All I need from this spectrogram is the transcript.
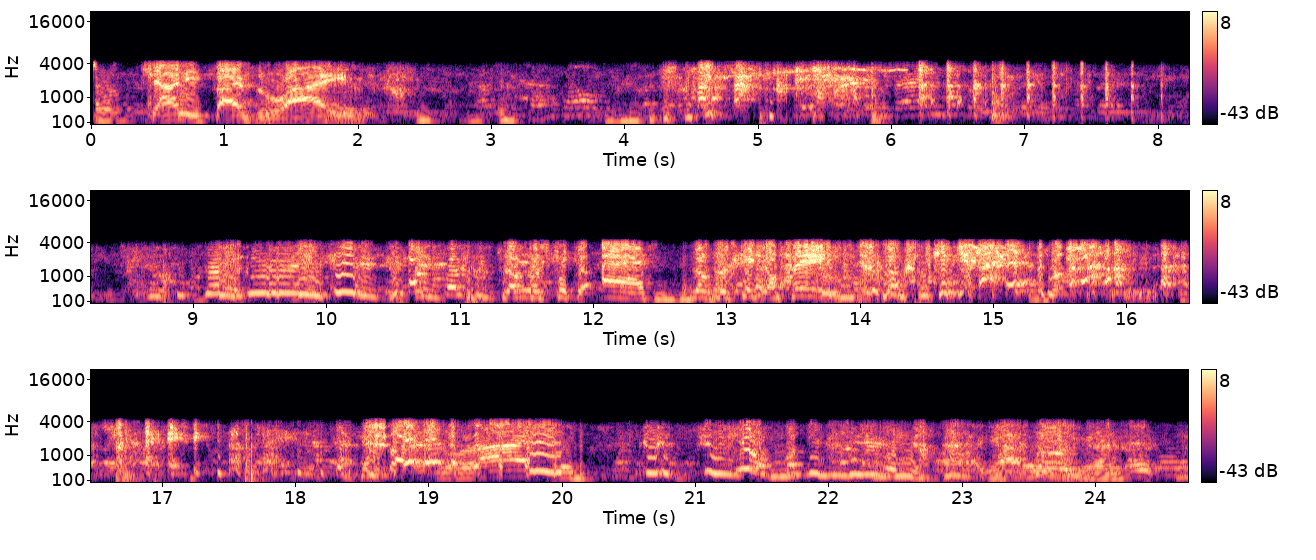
Johnny Five's alive. Locals kick your ass. Locals kick your face. Locals kick your ass. You're fucking weird. Oh my god.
